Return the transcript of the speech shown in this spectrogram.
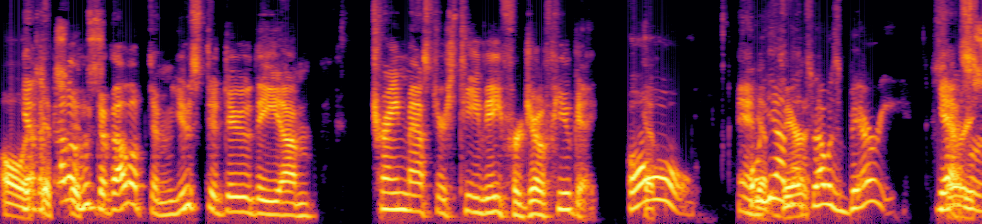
Oh, Yeah, it's the it's, fellow who developed them used to do the um, Train Masters TV for Joe Fugate. Oh, And oh yeah, very- that was Barry. Yes. Larry Silver-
